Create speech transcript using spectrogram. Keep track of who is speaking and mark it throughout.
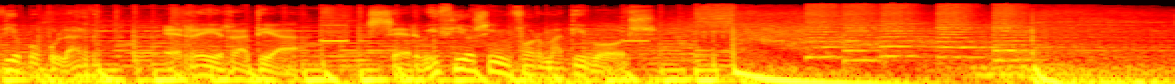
Speaker 1: Radio Popular, R. Ratia. Servicios informativos.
